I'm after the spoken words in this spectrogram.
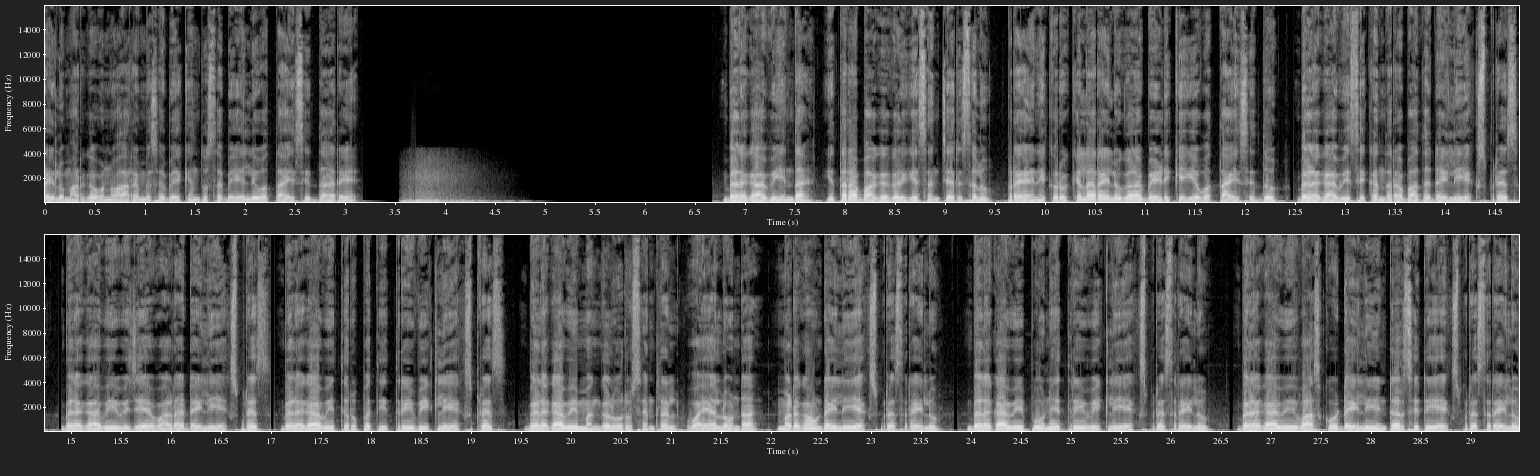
ರೈಲು ಮಾರ್ಗವನ್ನು ಆರಂಭಿಸಬೇಕೆಂದು ಸಭೆಯಲ್ಲಿ ಒತ್ತಾಯಿಸಿದ್ದಾರೆ. ಬೆಳಗಾವಿಯಿಂದ ಇತರ ಭಾಗಗಳಿಗೆ ಸಂಚರಿಸಲು ಪ್ರಯಾಣಿಕರು ಕೆಲ ರೈಲುಗಳ ಬೇಡಿಕೆಗೆ ಒತ್ತಾಯಿಸಿದ್ದು, ಬೆಳಗಾವಿ ಸಿಕಂದರಾಬಾದ್ ಡೈಲಿ ಎಕ್ಸ್ಪ್ರೆಸ್, ಬೆಳಗಾವಿ ವಿಜಯವಾಡ ಡೈಲಿ ಎಕ್ಸ್ಪ್ರೆಸ್, ಬೆಳಗಾವಿ ತಿರುಪತಿ ತ್ರೀ ವೀಕ್ಲಿ ಎಕ್ಸ್ಪ್ರೆಸ್, ಬೆಳಗಾವಿ ಮಂಗಳೂರು ಸೆಂಟ್ರಲ್ ವಯಾಲೋಂಡಾ ಮಡಗಾಂವ್ ಡೈಲಿ ಎಕ್ಸ್ಪ್ರೆಸ್ ರೈಲು, ಬೆಳಗಾವಿ ಪುಣೆ ತ್ರೀ ವೀಕ್ಲಿ ಎಕ್ಸ್ಪ್ರೆಸ್ ರೈಲು, ಬೆಳಗಾವಿ ವಾಸ್ಕೋ ಡೈಲಿ ಇಂಟರ್ಸಿಟಿ ಎಕ್ಸ್ಪ್ರೆಸ್ ರೈಲು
